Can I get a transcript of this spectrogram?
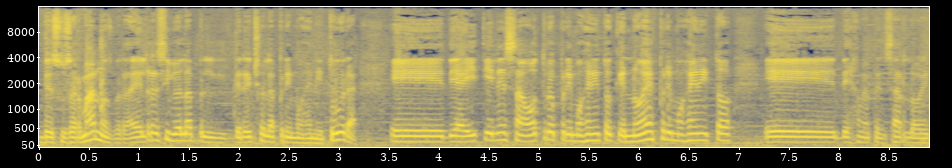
de sus hermanos, ¿verdad? Él recibió la- el derecho a la primogenitura. Eh, de ahí tienes a otro primogénito que no es primogénito, eh, déjame pensarlo, eh,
